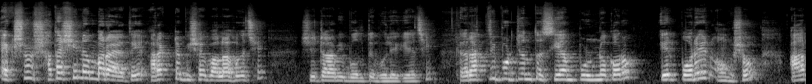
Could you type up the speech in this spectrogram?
একশো সাতাশি নম্বর আয়াতে আরেকটা বিষয় বলা হয়েছে, সেটা আমি বলতে ভুলে গিয়েছি। রাত্রি পর্যন্ত সিয়াম পূর্ণ করো, এর পরের অংশ, আর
